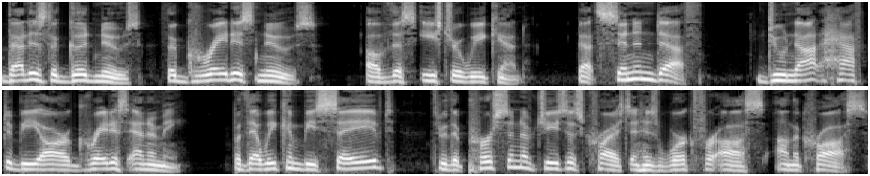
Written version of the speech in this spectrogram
That is the good news, the greatest news of this Easter weekend. That sin and death do not have to be our greatest enemy, but that we can be saved through the person of Jesus Christ and his work for us on the cross.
